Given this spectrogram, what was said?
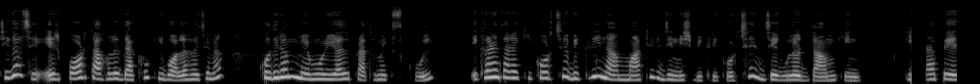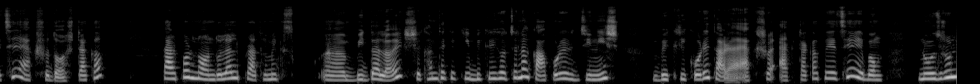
ঠিক আছে? এরপর তাহলে দেখো কি বলা হয়েছে না? ক্ষুদিরাম মেমোরিয়াল প্রাথমিক স্কুল। এখানে তারা কি করছে? বিক্রি না, মাটির জিনিস বিক্রি করছে, যেগুলোর দাম কিন তারা পেয়েছে একশো দশ টাকা। তারপর নন্দলাল প্রাথমিক বিদ্যালয়, সেখান থেকে কি বিক্রি হচ্ছে না? কাপড়ের জিনিস বিক্রি করে তারা একশো এক টাকা পেয়েছে এবং নজরুল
